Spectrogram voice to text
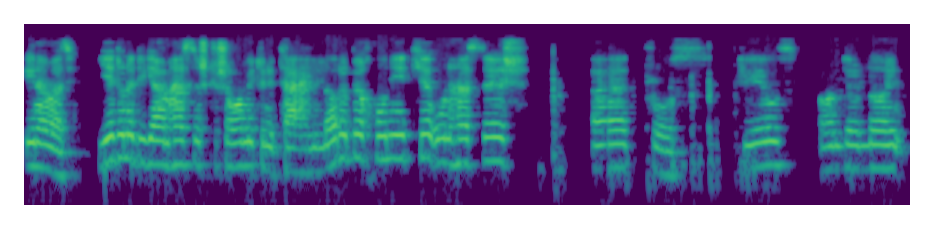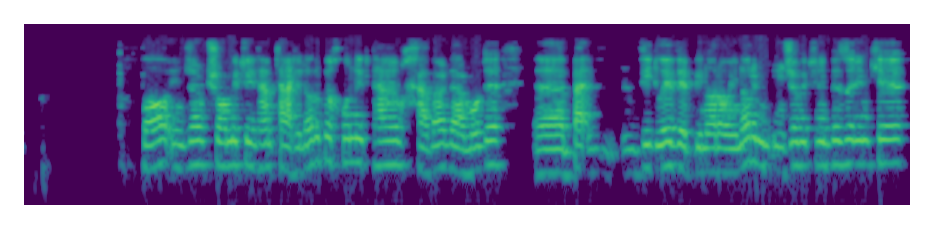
اینم از این. یه دونه دیگه هم هستش که شما می‌تونید تحلیل ها رو بخونید که اون هستش پروس skills underline با. اینجا هم شما می‌تونید هم تحلیل ها رو بخونید هم خبر در مورد ویدیو وبینار و اینا رو اینجا می‌تونید بذاریم که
